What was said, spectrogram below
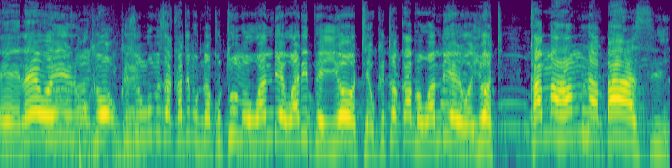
Eh, leo hii ukizungumza katibu, tunakutuma uambie walipe yote. Ukitoka hapa uambie yote, kama hamna basi.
